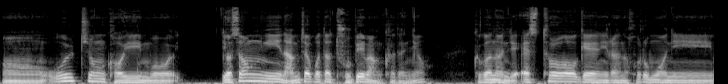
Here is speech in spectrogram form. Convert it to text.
어, 우울증 거의 뭐 여성이 남자보다 두 배 많거든요. 그거는 이제 에스트로겐이라는 호르몬이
